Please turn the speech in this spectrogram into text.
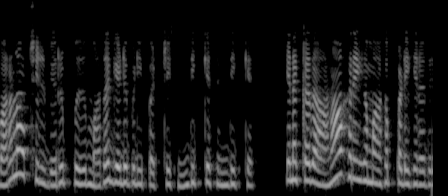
வரலாற்றில் வெறுப்பு மத கெடுபிடி பற்றி சிந்திக்க சிந்திக்க எனக்கு அது அநாகரிகமாகப்படுகிறது.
